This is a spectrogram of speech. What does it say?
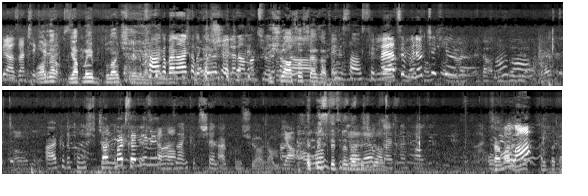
Birazdan çekelim. Bu arada yapmayı bulan kişi benim. Hani. Kanka ben arkada kötü şeyler anlatıyorum. Büşra asosyal zaten. Beni sansürle. Hayatım vlog çekiyorum. Arkada konuştuk. Çakmak sende mi? Bazen kötü şeyler konuşuyorum. Ya Allah. Hissetine döndü. Sen var ya Ulan. sınıfta kal.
